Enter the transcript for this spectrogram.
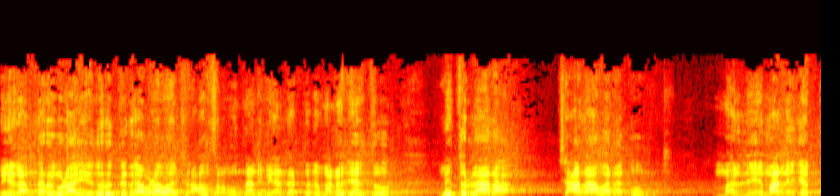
మీరందరూ కూడా ఎదురు తిరగబడవలసిన అవసరం ఉందని మీ అందరితో మనవి చేస్తూ మిత్రులారా చాలా వరకు మళ్ళీ మళ్ళీ చెప్తా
